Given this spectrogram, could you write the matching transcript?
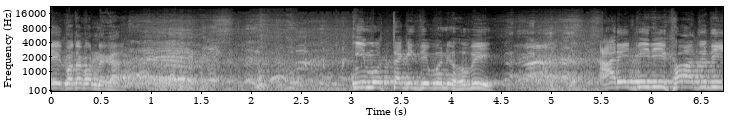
এই কথা কন না ই মোত্তা কি জীবনে হবি। আর এই বিড়ি খাওয়া যদি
